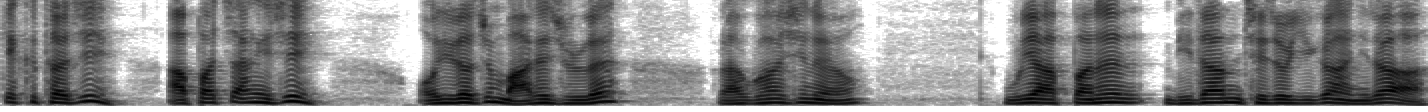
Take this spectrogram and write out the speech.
깨끗하지? 아빠 짱이지? 어디다 좀 말해줄래? 라고 하시네요. 우리 아빠는 미담 제조기가 아니라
